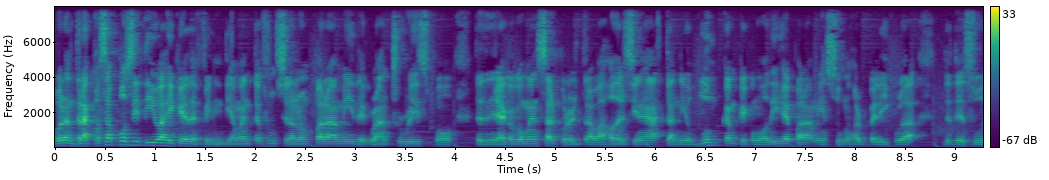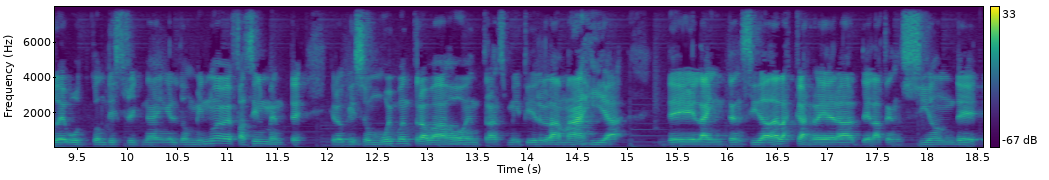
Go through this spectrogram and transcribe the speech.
Bueno, entre las cosas positivas y que definitivamente funcionaron para mí de Gran Turismo, tendría que comenzar por el trabajo del cineasta Neil Blomkamp, que como dije, para mí es su mejor película desde su debut con District 9 en el 2009 fácilmente. Creo que hizo muy buen trabajo en transmitir la magia de la intensidad de las carreras, de la tensión de,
